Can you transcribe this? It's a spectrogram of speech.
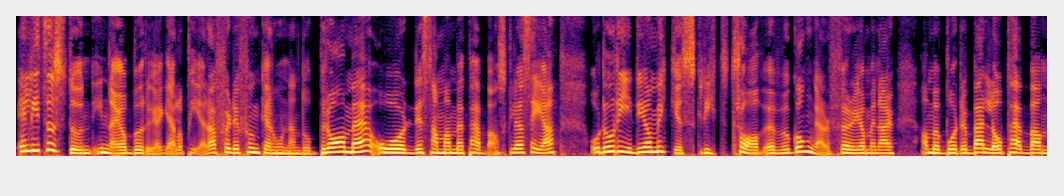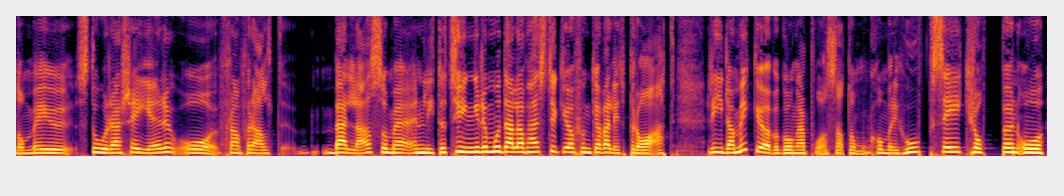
en liten stund innan jag börjar galoppera för det funkar hon ändå bra med och detsamma med Pebban skulle jag säga. Och då rider jag mycket skritt travövergångar för jag menar ja, men både Bella och Pebban de är ju stora tjejer och framförallt Bella som är en lite tyngre modell av häst tycker jag funkar väldigt bra att rida mycket övergångar på så att de kommer ihop sig i kroppen och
